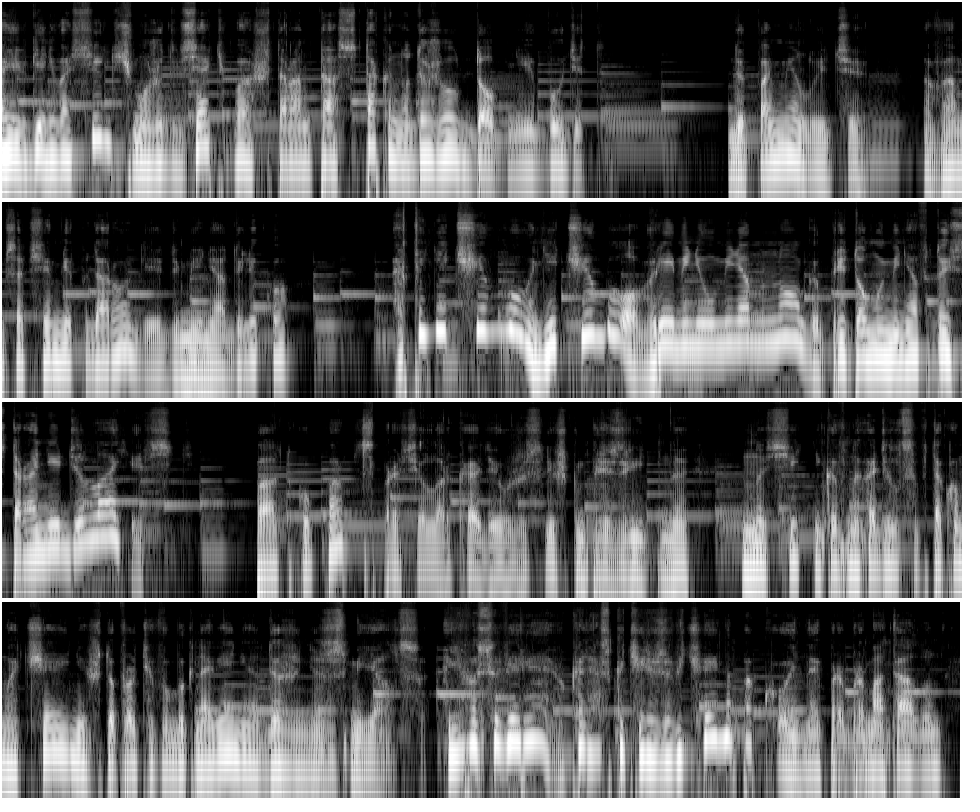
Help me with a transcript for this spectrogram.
а Евгений Васильевич может взять ваш тарантас, так оно даже удобнее будет. Да помилуйте, вам совсем не по дороге, до меня далеко. Это ничего, ничего, времени у меня много, притом у меня в той стороне дела есть. По откупам? Спросил Аркадий уже слишком презрительно. Но Ситников находился в таком отчаянии, что против обыкновения даже не засмеялся. «Я вас уверяю, коляска чрезвычайно покойная», — пробормотал он, —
